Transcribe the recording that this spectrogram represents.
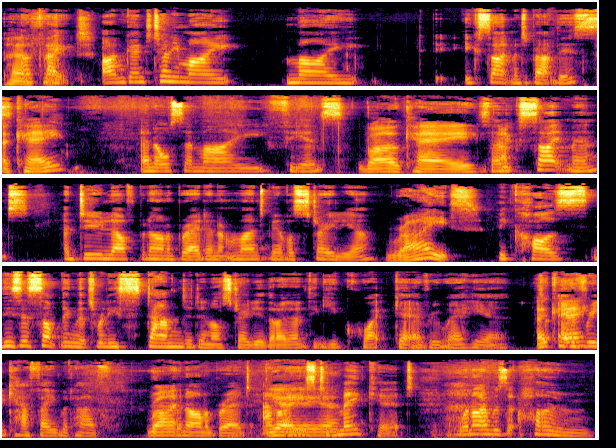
perfect. okay, I'm going to tell you my my excitement about this Okay. and also my fears. Okay. So excitement. I do love banana bread, and it reminds me of Australia Right. because this is something that's really standard in Australia that I don't think you quite get everywhere here. So Okay. every cafe would have Right. banana bread, and Yeah, I used yeah. to make it when I was at home.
